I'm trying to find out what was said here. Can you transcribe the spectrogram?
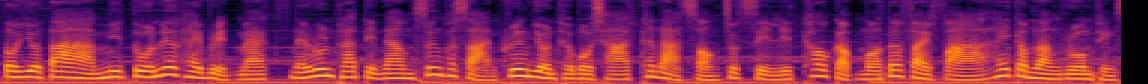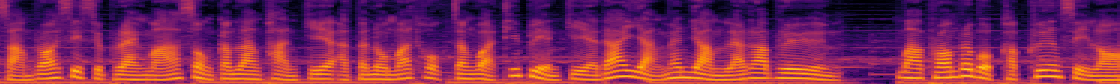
โตโยต้ามีตัวเลือกไฮบริดแม็กในรุ่นแพลตินัมซึ่งผสานเครื่องยนต์เทอร์โบชาร์จขนาด 2.4 ลิตร เข้ากับมอเตอร์ไฟฟ้าให้กำลังรวมถึง 340 แรงม้า ส่งกำลังผ่านเกียร์อัตโนมัติ 6 จังหวะที่เปลี่ยนเกียร์ได้อย่างแม่นยำและราบรื่น มาพร้อมระบบขับเคลื่อน 4 ล้อ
